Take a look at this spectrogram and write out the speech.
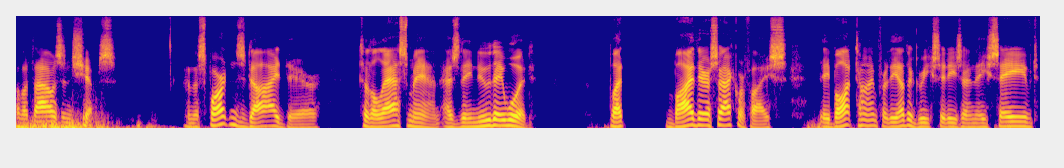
of a thousand ships. And the Spartans died there to the last man, as they knew they would. But by their sacrifice, they bought time for the other Greek cities and they saved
